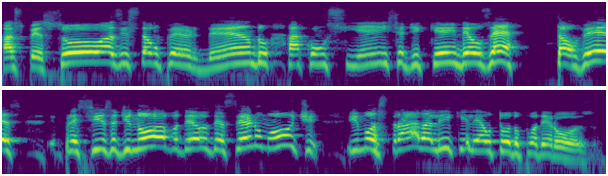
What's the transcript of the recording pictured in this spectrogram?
As pessoas estão perdendo a consciência de quem Deus é. Talvez precisa de novo Deus descer no monte e mostrar ali que Ele é o Todo-Poderoso.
